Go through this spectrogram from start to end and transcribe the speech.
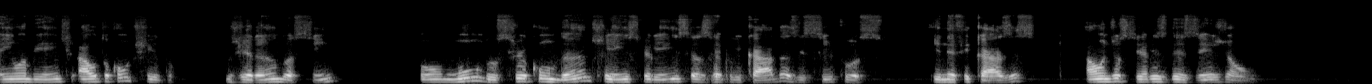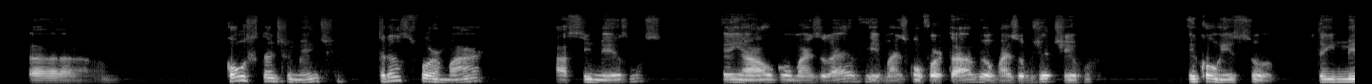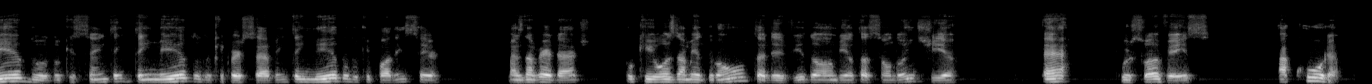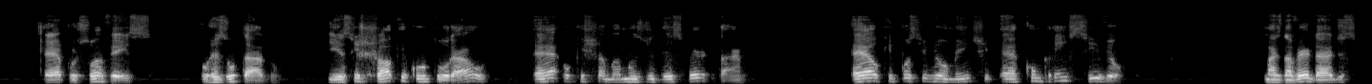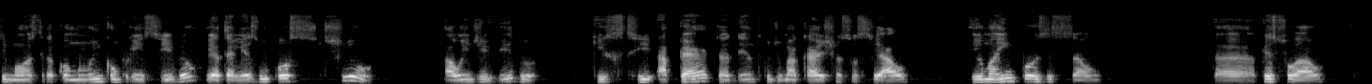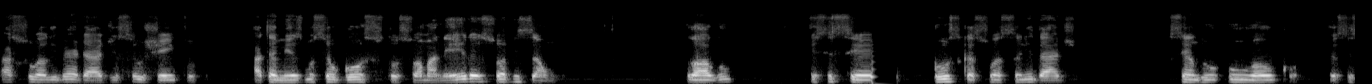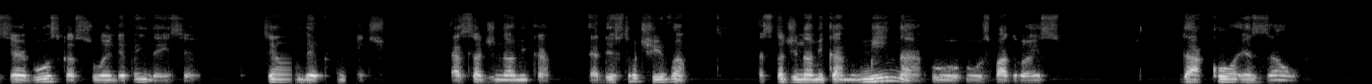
em um ambiente autocontido, gerando, assim, um mundo circundante em experiências replicadas e ciclos ineficazes, onde os seres desejam uh, constantemente transformar a si mesmos em algo mais leve, mais confortável, mais objetivo, e com isso têm medo do que sentem, têm medo do que percebem, têm medo do que podem ser. Mas, na verdade, o que os amedronta devido à ambientação doentia é, por sua vez, a cura, é, por sua vez, o resultado. E esse choque cultural é o que chamamos de despertar. É o que possivelmente é compreensível, mas na verdade se mostra como incompreensível e até mesmo hostil ao indivíduo que se aperta dentro de uma caixa social e uma imposição uh, pessoal à sua liberdade, seu jeito, até mesmo seu gosto, sua maneira e sua visão. Logo, esse ser busca sua sanidade, sendo um louco. Esse ser busca sua independência, sendo independente. Essa dinâmica é destrutiva. Essa dinâmica mina o, os padrões da coesão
